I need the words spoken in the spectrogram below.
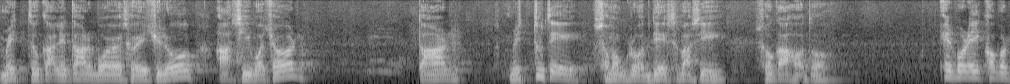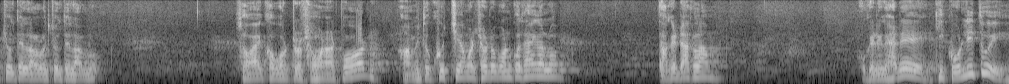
মৃত্যুকালে তার বয়স হয়েছিল আশি বছর। তার মৃত্যুতে সমগ্র দেশবাসী শোকাহত। এরপরে এই খবর চলতে লাগল চলতে লাগল। সবাই খবরটা শোনার পর আমি তো খুঁজছি আমার ছোট বোন কোথায় গেল? তাকে ডাকলাম। ওকে ডেকে হ্যাঁ রে কী করলি তুই?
